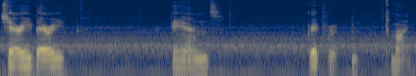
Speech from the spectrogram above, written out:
Cherry Berry, and Grapefruit combined.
